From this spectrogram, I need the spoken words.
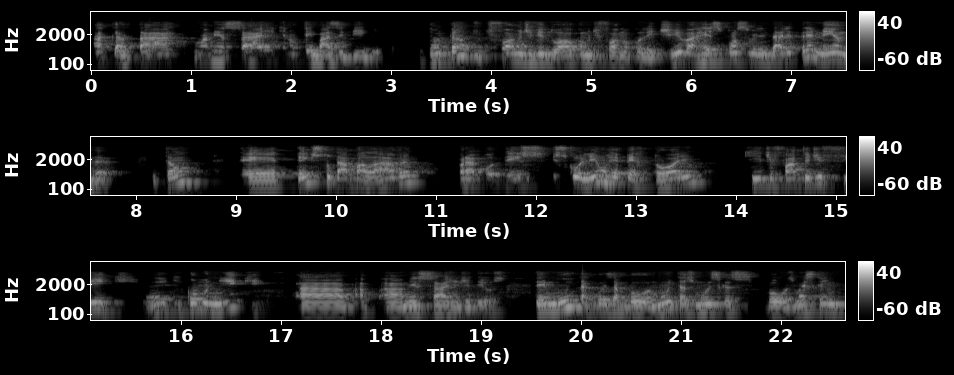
a cantar uma mensagem que não tem base bíblica. Então, tanto de forma individual como de forma coletiva, a responsabilidade é tremenda. Então, é, tem que estudar a palavra para poder escolher um repertório que de fato edifique, né? que comunique a, a, a mensagem de Deus. Tem muita coisa boa, muitas músicas boas, mas tem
